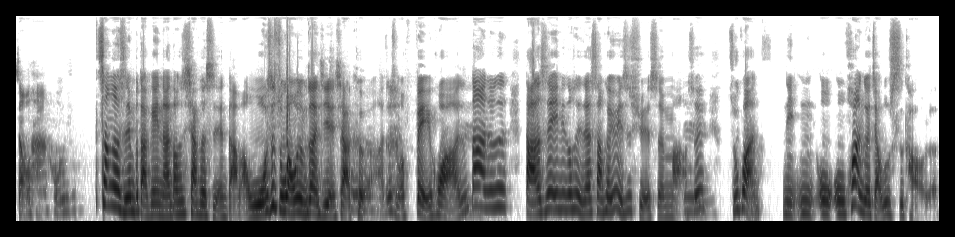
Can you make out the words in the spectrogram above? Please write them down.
找他，上课时间不打给你，难道是下课时间打吗？我是主管，我怎么知道你几点下课啊？这什么 废话？嗯，当然就是打的时间一定都是你在上课，因为你是学生嘛。嗯，所以主管，你你我我换个角度思考了。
